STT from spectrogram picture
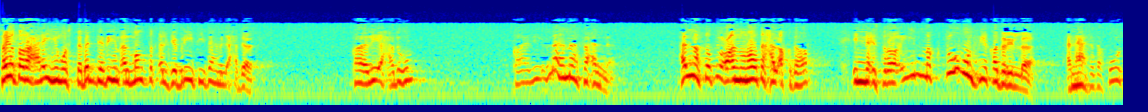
سيطر عليهم واستبد بهم المنطق الجبري في فهم الأحداث. قال لي أحدهم قال لي مهما فعلنا هل نستطيع أن نناطح الأقدار؟ إن إسرائيل مكتوب في قدر الله. أنها ستكون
